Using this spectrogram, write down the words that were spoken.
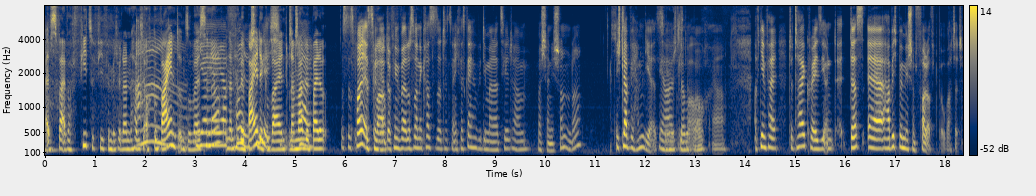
es war einfach viel zu viel für mich. Und dann habe ich ah. auch geweint und so, weißt ja, du noch? Ja, und dann voll, haben wir beide geweint und dann waren wir beide. Das ist voll eskaliert, auf jeden Fall. Das war eine krasse Situation. Ich weiß gar nicht, ob wir die mal erzählt haben. Wahrscheinlich schon, oder? Ich glaube, wir haben die erzählt. Ja, ich, ich glaube glaub auch. auch. Ja. Auf jeden Fall total crazy. Und das äh, habe ich bei mir schon voll oft beobachtet.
